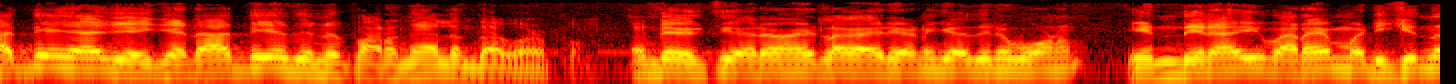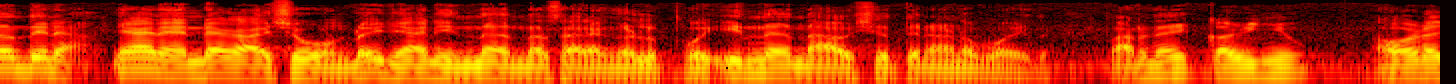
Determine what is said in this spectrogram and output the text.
ആദ്യം ഞാൻ ചോദിക്കട്ടെ ആദ്യം ഇതിന് പറഞ്ഞാൽ എന്താ കുഴപ്പം? എന്റെ വ്യക്തിപരമായിട്ടുള്ള കാര്യമാണെങ്കിൽ അതിന് പോകണം എന്തിനായി പറയാൻ മടിക്കുന്നതിനാ ഞാൻ എന്റെ കാശുകൊണ്ട് ഞാൻ ഇന്ന് എന്ന സ്ഥലങ്ങളിൽ പോയി ഇന്ന് എന്ന ആവശ്യത്തിനാണ് പോയത്. പറഞ്ഞാൽ കഴിഞ്ഞു അവിടെ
